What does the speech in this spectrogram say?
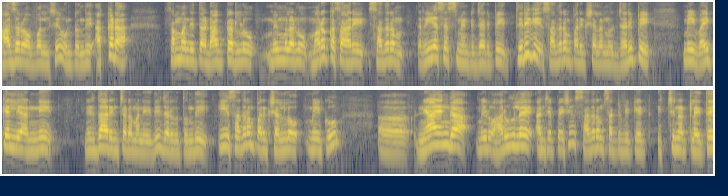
హాజరు అవ్వాల్సి ఉంటుంది. అక్కడ సంబంధిత డాక్టర్లు మిమ్మలను మరొకసారి సదరం రీఅసెస్మెంట్ జరిపి తిరిగి సదరం పరీక్షలను జరిపి మీ వైకల్యాన్ని నిర్ధారించడం అనేది జరుగుతుంది. ఈ సదరం పరీక్షల్లో మీకు న్యాయంగా మీరు అర్హులే అని చెప్పేసి సదరం సర్టిఫికేట్ ఇచ్చినట్లయితే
